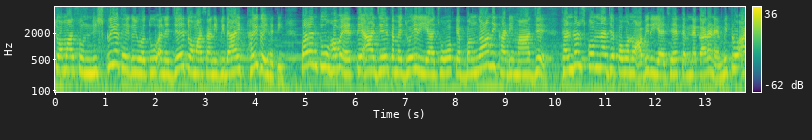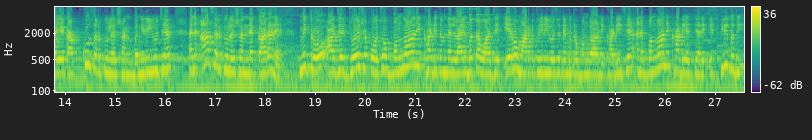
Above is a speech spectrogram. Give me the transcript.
ચોમાસું નિષ્ક્રિય થઈ ગયું હતું અને જે ચોમાસાની વિદાય થઈ ગઈ હતી. પરંતુ હવે તે આજે તમે જોઈ રહ્યા છો કે બંગાળની ખાડીમાં જે થંડરસ્કોમના જે પવનો આવી રહ્યા છે તેમને કારણે મિત્રો આ એક આખું સર્ક્યુલેશન બની રહ્યું છે અને આ સર્ક્યુલેશનને કારણે મિત્રો, આજે જોઈ શકો છો, બંગાળની ખાડી તમને લાઈવ બતાવો. આજે એરો માર્ક થઈ રહ્યો છે તે મિત્રો, બંગાળની ખાડી છે. અને બંગાળની ખાડી અત્યારે એટલી બધી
